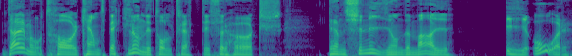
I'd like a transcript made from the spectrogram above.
Däremot har Kent Bäcklund i 1230 förhörts den 29 maj i år,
